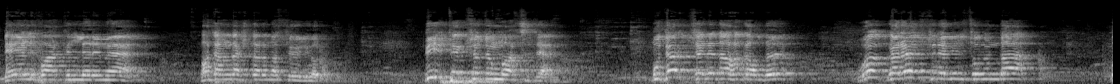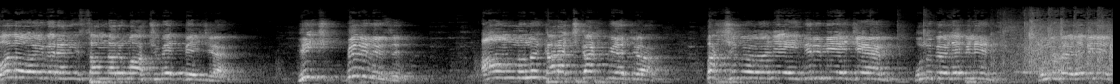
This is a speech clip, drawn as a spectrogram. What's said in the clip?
değerli partililerime vatandaşlarıma söylüyorum. Bir tek sözüm var size. Bu dört sene daha kaldı. Bu görev süremin sonunda bana oy veren insanları mahcup etmeyeceğim. Hiçbirinizin alnını kara çıkartmayacağım. Başını öne eğdirmeyeceğim. Bunu böyle bilin. Bunu böyle bilin.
